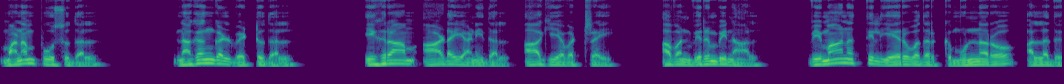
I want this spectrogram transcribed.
மனம் பூசுதல் நகங்கள் வெட்டுதல் இஹ்ராம் ஆடை அணிதல் ஆகியவற்றை அவன் விரும்பினால் விமானத்தில் ஏறுவதற்கு முன்னரோ அல்லது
